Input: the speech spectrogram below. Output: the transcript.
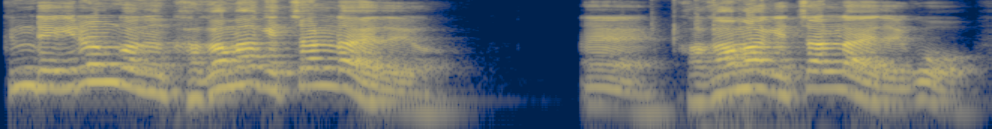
근데 이런 거는 가감하게 잘라야 돼요. 예, 가감하게 잘라야 되고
